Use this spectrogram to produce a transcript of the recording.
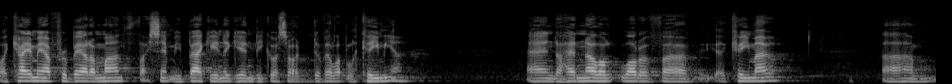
I came out for about a month. They sent me back in again because I developed leukemia. And I had another lot of uh, chemo. Um,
